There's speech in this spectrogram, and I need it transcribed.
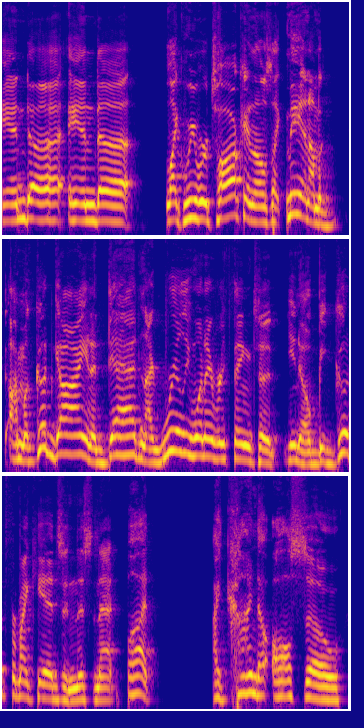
and uh, and uh, like we were talking, I was like, man, I'm a I'm a good guy and a dad, and I really want everything to you know be good for my kids and this and that. But I kind of also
